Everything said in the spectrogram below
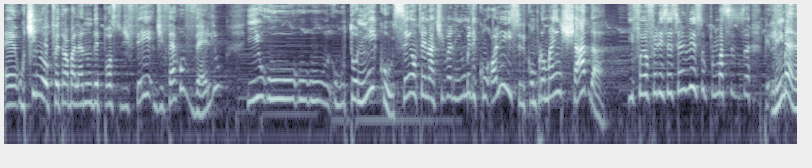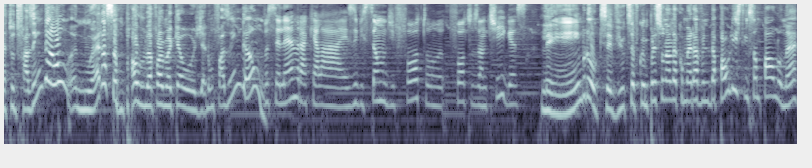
é, o Tinoco foi trabalhar num depósito de, de ferro velho, e o, o, o, o, Tonico, sem alternativa nenhuma, ele olha isso, ele comprou uma enxada e foi oferecer serviço pra uma. Lembra? Era tudo fazendão. Não era São Paulo da forma que é hoje, era um fazendão. Você lembra aquela exibição de foto, fotos antigas? Lembro que você viu que você ficou impressionada como era a Avenida Paulista em São Paulo, né?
